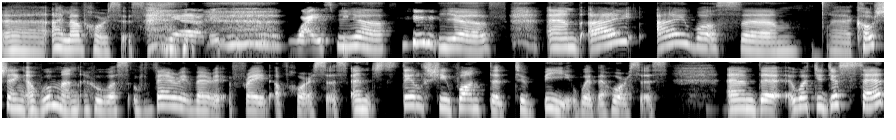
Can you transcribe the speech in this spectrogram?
uh, i love horses Yeah, wise people. yeah yes and i i was um, uh, coaching a woman who was very very afraid of horses and still she wanted to be with the horses and uh, what you just said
